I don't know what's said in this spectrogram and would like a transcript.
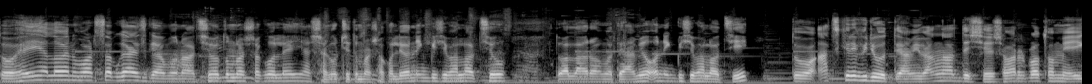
তো hey hello and WhatsApp guys কেমন আছো? তোমরা সকলেই? আশা করছি তোমরা সকলে অনেক বেশি ভালো আছো। তো আল্লাহর রহমতে আমিও অনেক বেশি ভালো আছি। তো আজকের ভিডিওতে আমি বাংলাদেশে সবার প্রথমে এই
